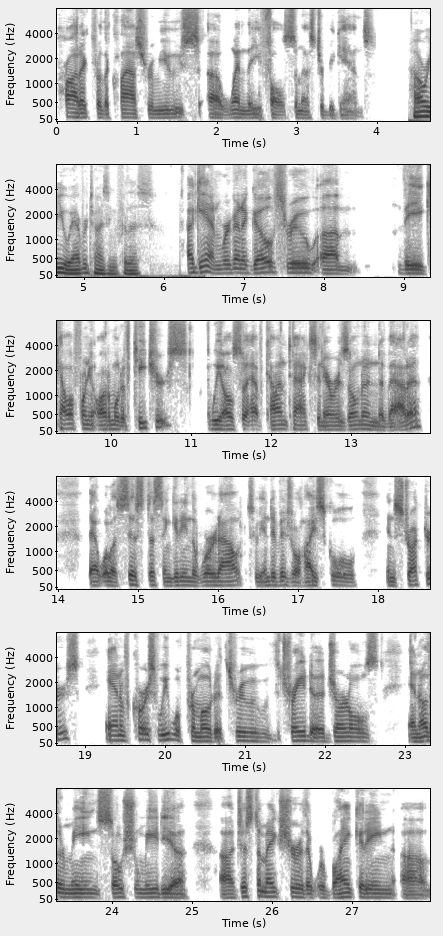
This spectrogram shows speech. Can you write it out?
product for the classroom use uh, when the fall semester begins. How are you advertising for this? Again, we're going to go through um, the California Automotive Teachers. We also have contacts in Arizona and Nevada that will assist us in getting the word out to individual high school instructors. And of course, we will promote it through the trade uh, journals and other means, social media, uh, just to make sure that we're blanketing uh,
